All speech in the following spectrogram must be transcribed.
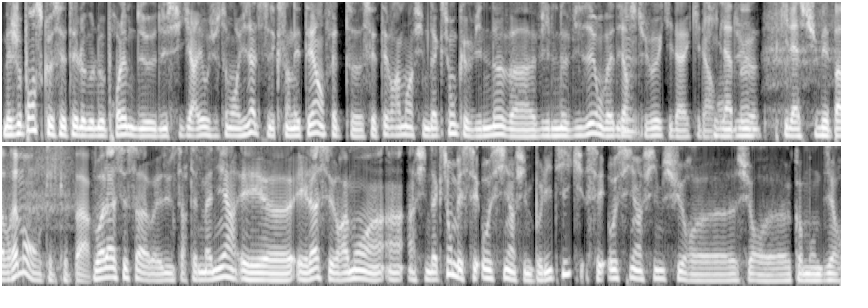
mais je pense que c'était le, problème du Sicario justement original c'est que c'en était un en fait c'était vraiment un film d'action que Villeneuve a Villeneuvisé on va dire mm. si tu veux qu'il a qu'il a qu'il euh, qu'il assumait pas vraiment quelque part voilà c'est ça d'une certaine manière et, euh, et là c'est vraiment un, film d'action mais c'est aussi un film politique c'est aussi un film sur euh, sur comment dire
